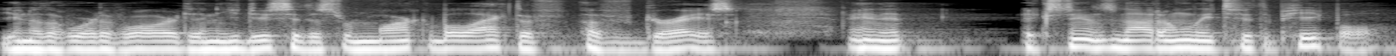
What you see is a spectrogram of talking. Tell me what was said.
you know, the word of the Lord. And you do see this remarkable act of, of grace. And it extends not only to the people,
